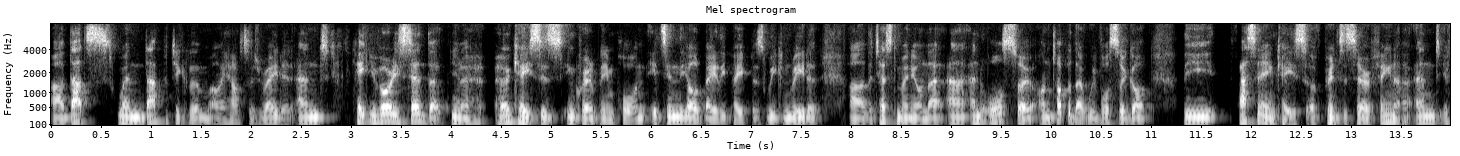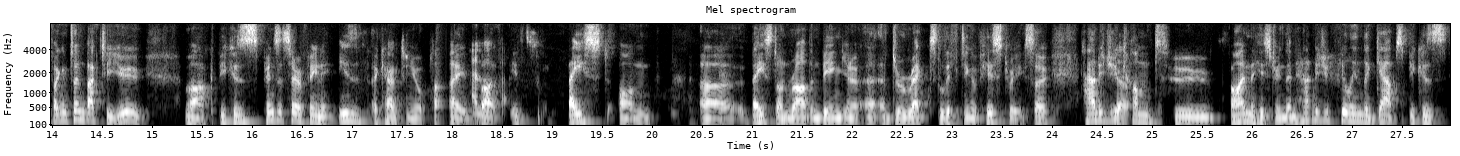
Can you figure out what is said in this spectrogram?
Uh, that's when that particular Molly house was raided. And Kate, you've already said that, you know, her, her case is incredibly important. It's in the Old Bailey papers. We can read it, uh, the testimony on that. Uh, and also on top of that, we've also got the fascinating case of Princess Seraphina. And if I can turn back to you, Mark, because Princess Seraphina is a character in your play, but it's based on uh, based on rather than being, you know, a, a, direct lifting of history. So how did you yeah. come to find the history? And then how did you fill in the gaps? Because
